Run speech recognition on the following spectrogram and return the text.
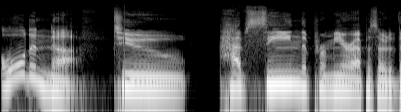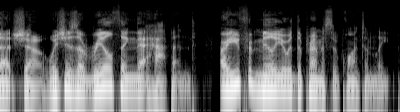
old enough to have seen the premiere episode of that show, which is a real thing that happened. Are you familiar with the premise of Quantum Leap?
